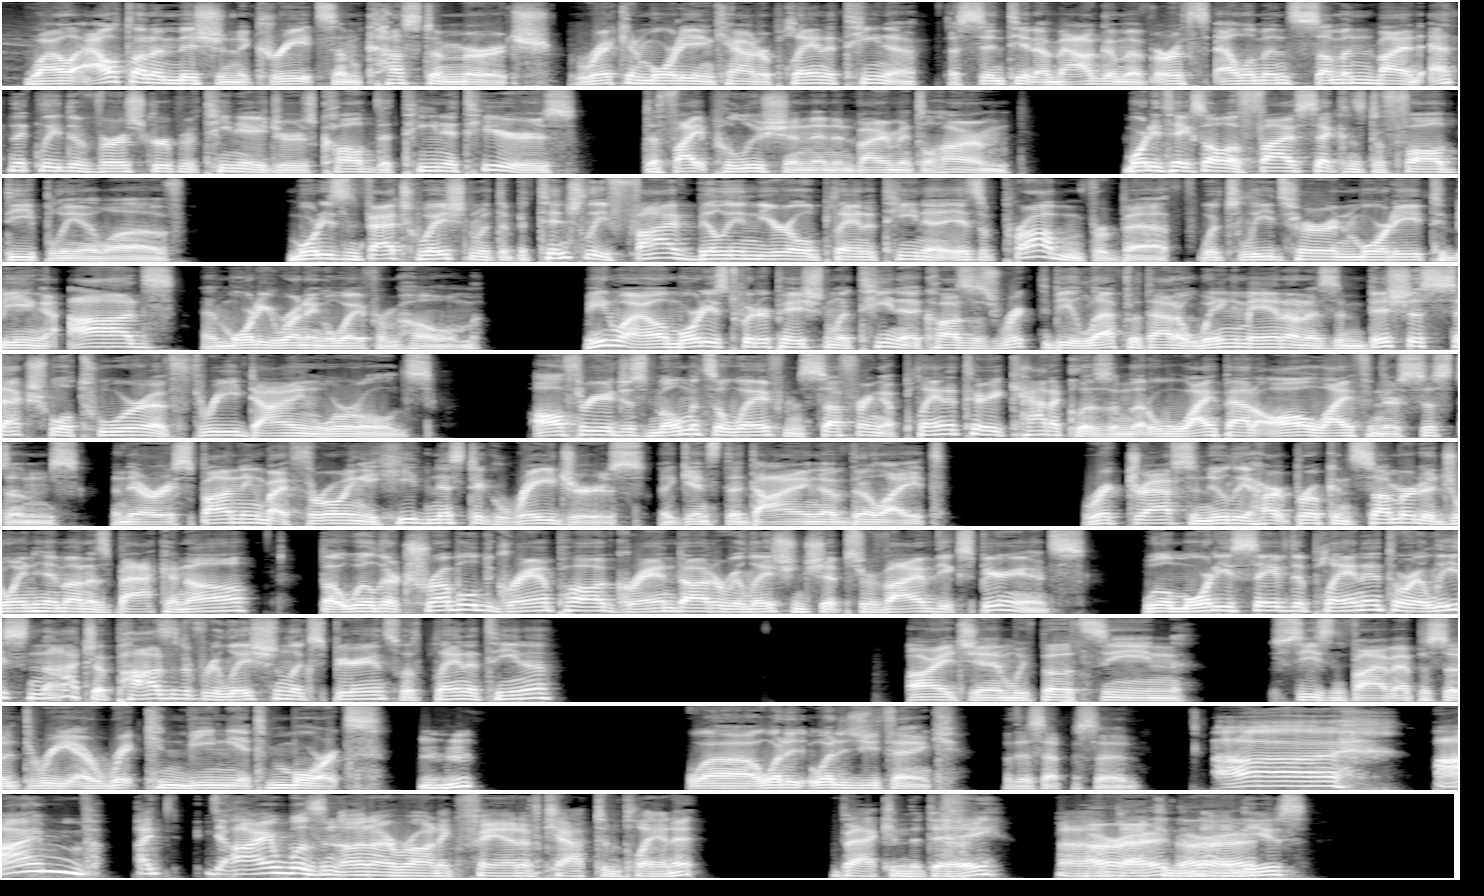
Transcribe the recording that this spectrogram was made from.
While out on a mission to create some custom merch, Rick and Morty encounter Planetina, a sentient amalgam of Earth's elements summoned by an ethnically diverse group of teenagers called the Teenateers to fight pollution and environmental harm. Morty takes all of five seconds to fall deeply in love. Morty's infatuation with the potentially 5 billion year old Planetina is a problem for Beth, which leads her and Morty to being at odds and Morty running away from home. Meanwhile, Morty's Twitter patient with Tina causes Rick to be left without a wingman on his ambitious sexual tour of three dying worlds. All three are just moments away from suffering a planetary cataclysm that will wipe out all life in their systems, and they are responding by throwing a hedonistic ragers against the dying of their light. Rick drafts a newly heartbroken Summer to join him on his bacchanal, but will their troubled grandpa granddaughter relationship survive the experience? Will Morty save the planet or at least notch a positive relational experience with Planetina? All right, Jim, we've both seen season five, episode three, A Rick Convenient Mort. Mm-hmm. Well, what did, what did you think of this episode? Uh, I'm I I was an unironic fan of Captain Planet back in the day, uh, back in the all right. nineties.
